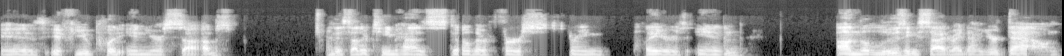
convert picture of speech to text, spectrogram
is if you put in your subs and this other team has still their first string players in on the losing side right now, you're down.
